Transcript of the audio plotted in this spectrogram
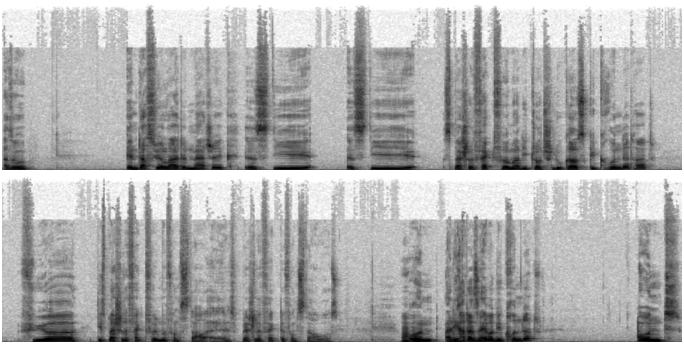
also Industrial Light and Magic ist die, ist die Special Effect Firma, die George Lucas gegründet hat für die Special Effect Filme von Star, äh, Special Effekte von Star Wars. Aha. Und äh, die hat er selber gegründet und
